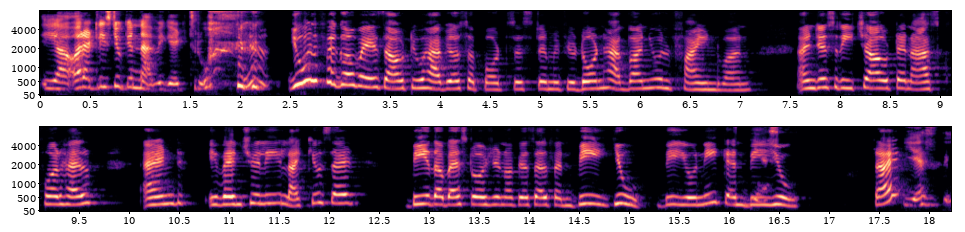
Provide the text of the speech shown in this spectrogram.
yeah or at least you can navigate through Yeah, you will figure ways out. You have your support system. If you don't have one, you will find one and just reach out and ask for help. And eventually, like you said, be the best version of yourself and be you, be unique and be yes you, right? yes Dev.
